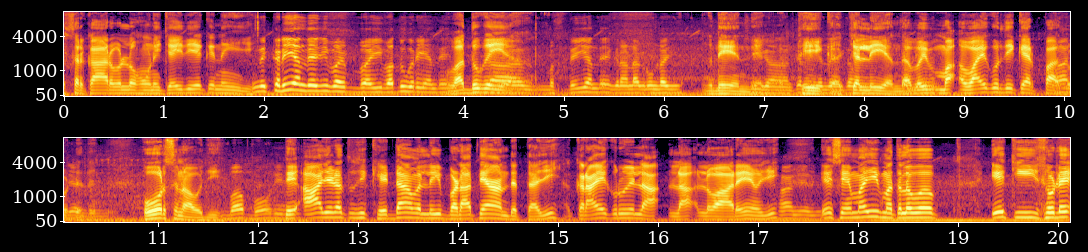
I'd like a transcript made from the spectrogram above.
ਸਰਕਾਰ ਵੱਲੋਂ ਹੋਣੀ ਚਾਹੀਦੀ ਹੈ ਕਿ ਨਹੀਂ ਜੀ? ਨਹੀਂ ਕਰੀ ਜਾਂਦੇ ਜੀ ਬਾਈ- ਵਾਧੂ ਕਰੀ ਜਾਂਦੇ। ਵਾਧੂ ਗਈ ਆ। ਬਸ ਦੇਈ ਜਾਂਦੇ ਗਰਾਂਡਾ ਗਰੁੰਡਾ ਜੀ। ਦੇ ਦਿੰਦੇ ਠੀਕ ਹੈ ਚੱਲੀ ਜਾਂਦਾ ਬਈ ਵਾਹਿਗੁਰੂ ਦੀ ਕਿਰਪਾ ਤੁਹਾਡੇ ਤੇ। ਹੋਰ ਸੁਣਾਓ ਜੀ। ਬਹੁਤ ਬਹੁਤ ਹੀ ਤੇ ਆ ਜਿਹੜਾ ਤੁਸੀਂ ਖੇਡਾਂ ਵੱਲ ਹੀ ਬੜਾ ਧਿਆਨ ਦਿੱਤਾ ਜੀ ਕਿਰਾਏ ਕਰੂਏ ਲਵਾ ਰਹੇ ਹੋ ਜੀ। ਇਹ ਸੇਮਾ ਜੀ ਮਤਲਬ ਇਹ ਚੀਜ਼ ਤੁਹਾਡੇ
